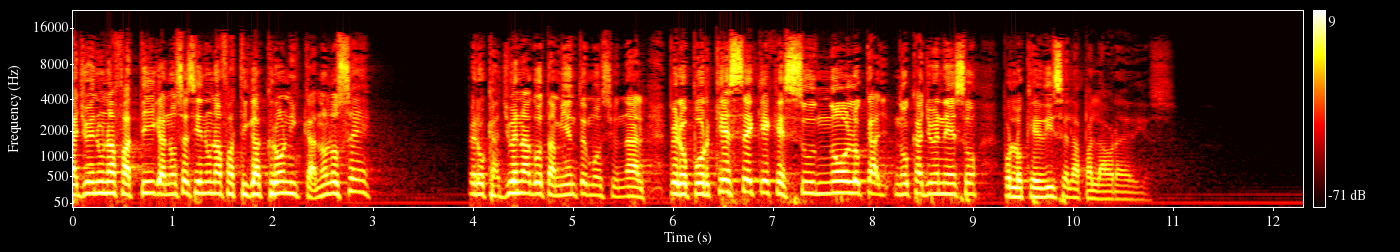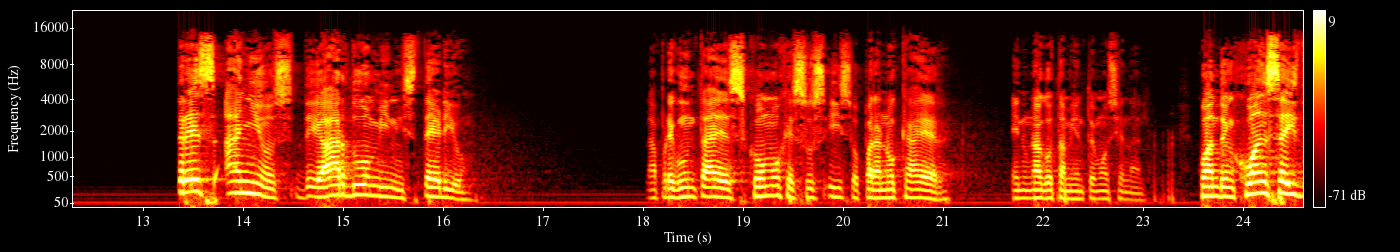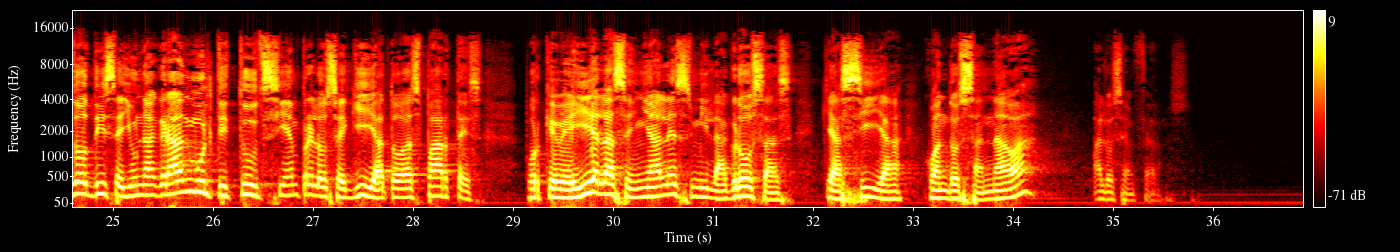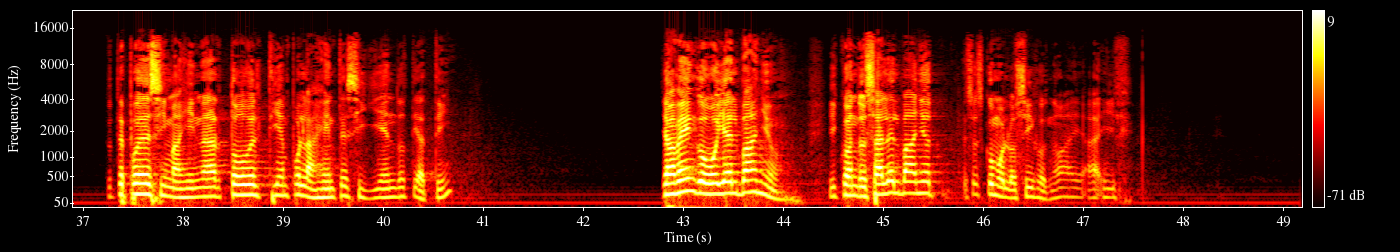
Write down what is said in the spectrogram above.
cayó en una fatiga, no sé si en una fatiga crónica, no lo sé, pero cayó en agotamiento emocional. Pero ¿por qué sé que Jesús no, lo cayó, no cayó en eso? Por lo que dice la palabra de Dios. Tres años de arduo ministerio La pregunta es, ¿cómo Jesús hizo para no caer en un agotamiento emocional? Cuando en Juan 6.2 dice, y una gran multitud siempre lo seguía a todas partes, porque veía las señales milagrosas que hacía cuando sanaba a los enfermos. ¿Tú te puedes imaginar todo el tiempo la gente siguiéndote a ti? Ya vengo, voy al baño. Y cuando sale el baño, eso es como los hijos, ¿no? Ahí,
